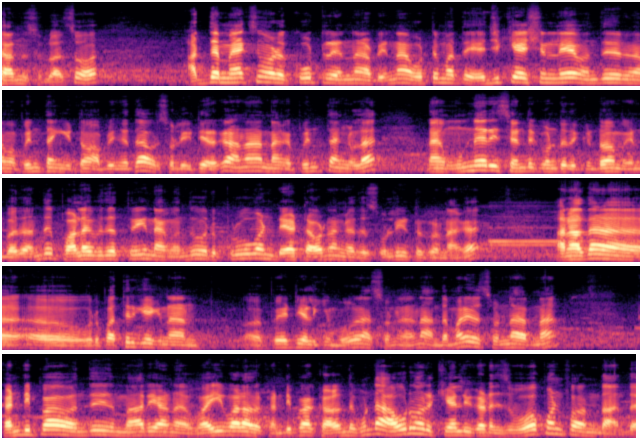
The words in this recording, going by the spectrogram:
சார்ந்து சொல்லுவார். ஸோ அட் த மேக்ஸிமோட கூற்று என்ன அப்படின்னா ஒட்டுமொத்த எஜுகேஷன்லேயே வந்து நம்ம பின்தங்கிட்டோம் அப்படிங்கிறத அவர் சொல்லிக்கிட்டே இருக்கார். ஆனால் நாங்கள் பின்தங்கலை நாங்கள் முன்னேறி சென்று கொண்டிருக்கின்றோம் என்பதை வந்து பல விதத்திலையும் நாங்கள் வந்து ஒரு ப்ரூவன் டேட்டாவோட நாங்கள் அதை சொல்லிகிட்டு இருக்கோம் நாங்கள் அதனால தான் ஒரு பத்திரிகைக்கு நான் பேட்டி அளிக்கும்போது நான் சொன்னேன்னா அந்த மாதிரி அவர் சொன்னார்னா கண்டிப்பாக வந்து இது மாதிரியான வைவால் அவர் கண்டிப்பாக கலந்து கொண்டு அவரும் ஒரு கேள்வி கிடைச்சிச்சு ஓப்பன் ஃபார்ம் தான். அந்த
